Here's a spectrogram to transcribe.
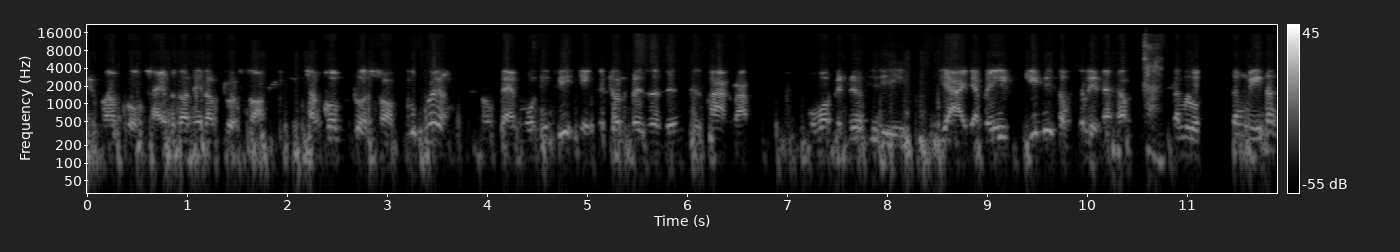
มีความโปร่งใสเพราะตอนนี้เราตรวจสอบสังคมตรวจสอบทุกเรื่องตั้งแต่มูลนิธิเอกชนไปจนถึงถึงภาครัฐผมว่าเป็นเรื่องที่ดี อย่าอย่าไปคิดที่ตกจริตนะครับค่ะตำรวจต้องมีตั้ง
